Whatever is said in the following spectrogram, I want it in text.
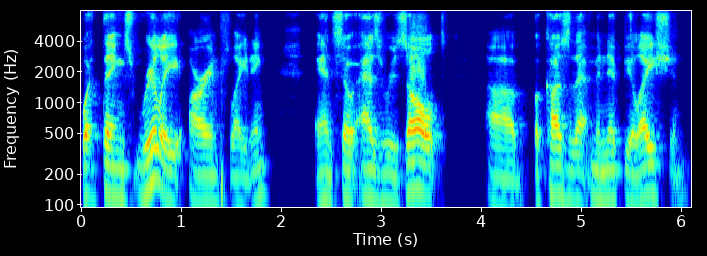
what things really are inflating. And so as a result, uh, because of that manipulation,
